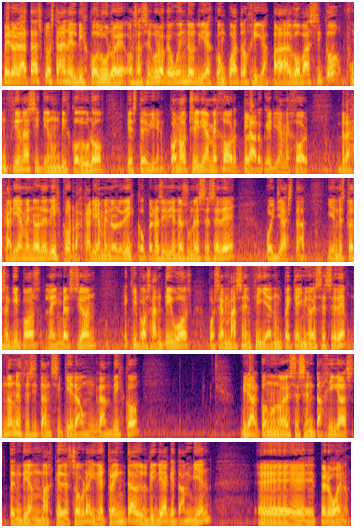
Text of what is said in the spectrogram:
Pero el atasco está en el disco duro, ¿eh? Os aseguro que Windows 10 con 4 GB para algo básico funciona si tiene un disco duro que esté bien. ¿Con 8 iría mejor? Claro que iría mejor. ¿Rascaría menos de disco? Rascaría menos de disco. Pero si tienes un SSD, pues ya está. Y en estos equipos, la inversión, equipos antiguos, pues es más sencilla. En un pequeño SSD no necesitan siquiera un gran disco. Mirar, con uno de 60 GB tendrían más que de sobra y de 30 os diría que también. Eh, pero bueno,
